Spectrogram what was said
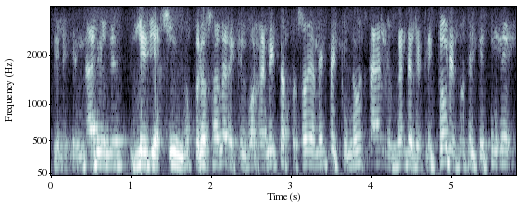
el legendario Lady así, ¿no? Pero eso habla de que el guardameta, pues obviamente que no está en los grandes reflectores, no es el que tiene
